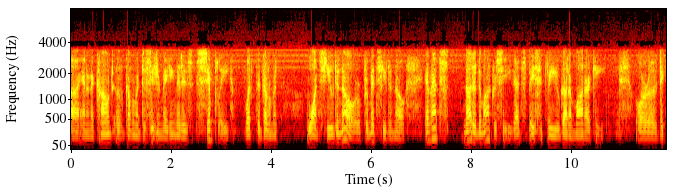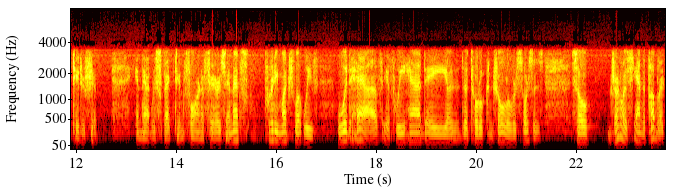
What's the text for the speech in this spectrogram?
uh, and an account of government decision making that is simply what the government wants you to know or permits you to know. And that's not a democracy. That's basically you've got a monarchy or a dictatorship in that respect in foreign affairs. And that's pretty much what we would have if we had a uh, the total control over sources. So journalists and the public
